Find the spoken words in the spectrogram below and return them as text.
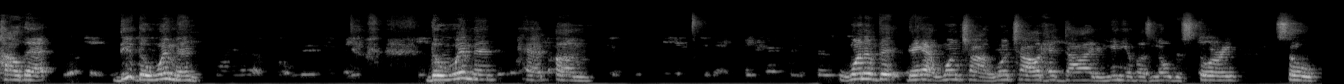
how that the, the women the women had um one of the they had one child. One child had died and many of us know the story. So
